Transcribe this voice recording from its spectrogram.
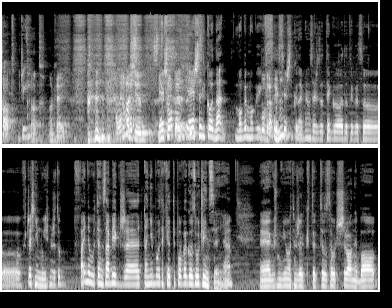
Kot? Kot, okej. Okay. no właśnie. Ja jeszcze, ja jeszcze tylko na, mogę, mogę chcę, chcesz tylko nawiązać do tego, do tego, co wcześniej mówiliśmy, że to fajny był ten zabieg, że to nie było takiego typowego złoczyńcy, nie? E, jak już mówiłem o tym, że kto, kto został strzelony, bo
